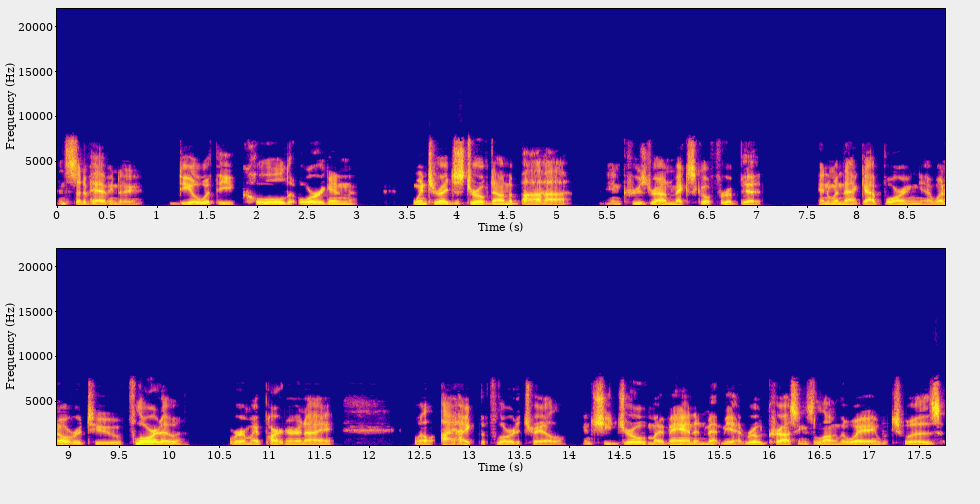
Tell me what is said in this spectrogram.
instead of having to deal with the cold Oregon winter, I just drove down to Baja and cruised around Mexico for a bit. And when that got boring, I went over to Florida, where my partner and I, well, I hiked the Florida Trail and she drove my van and met me at road crossings along the way, which was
